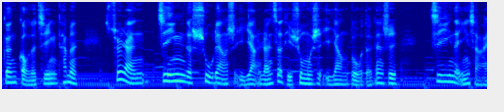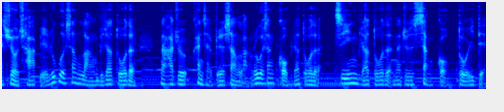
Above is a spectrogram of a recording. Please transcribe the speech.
跟狗的基因，它们虽然基因的数量是一样，染色体数目是一样多的，但是。基因的影响还是有差别。如果像狼比较多的，那它就看起来比较像狼；如果像狗比较多的，基因比较多的，那就是像狗多一点。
